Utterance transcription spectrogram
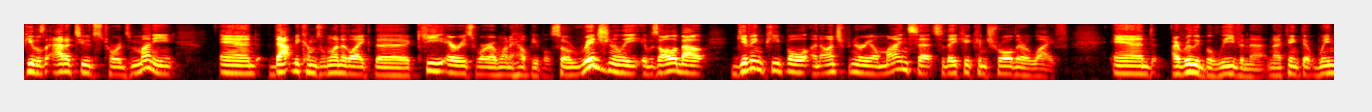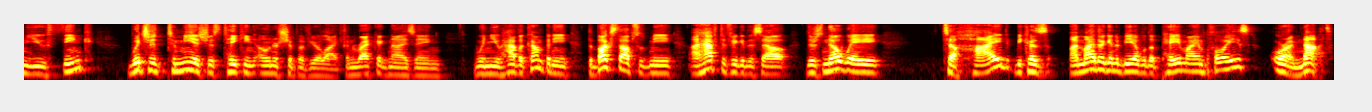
people's attitudes towards money. And that becomes one of like the key areas where I want to help people. So originally it was all about giving people an entrepreneurial mindset so they could control their life. And I really believe in that. And I think that when you think, which to me is just taking ownership of your life and recognizing when you have a company, the buck stops with me. I have to figure this out. There's no way to hide because I'm either going to be able to pay my employees or I'm not.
